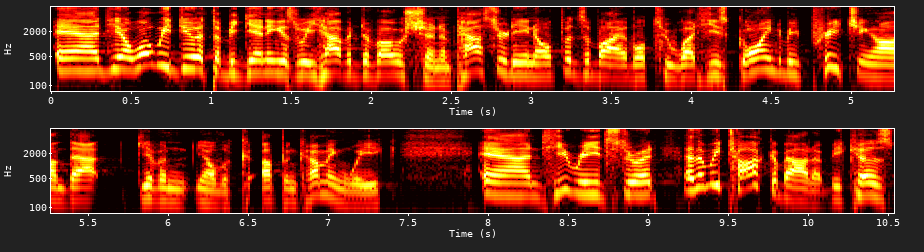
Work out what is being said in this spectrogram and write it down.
And, you know, what we do at the beginning is we have a devotion, and Pastor Dean opens the Bible to what he's going to be preaching on that given, you know, the up and coming week. And he reads through it, and then we talk about it because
